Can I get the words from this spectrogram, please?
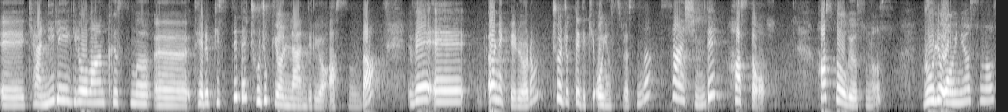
E, kendiyle ilgili olan kısmı e, terapisti de çocuk yönlendiriyor aslında. Ve e, örnek veriyorum çocuk dedi ki oyun sırasında sen şimdi hasta ol. Hasta oluyorsunuz, rolü oynuyorsunuz.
